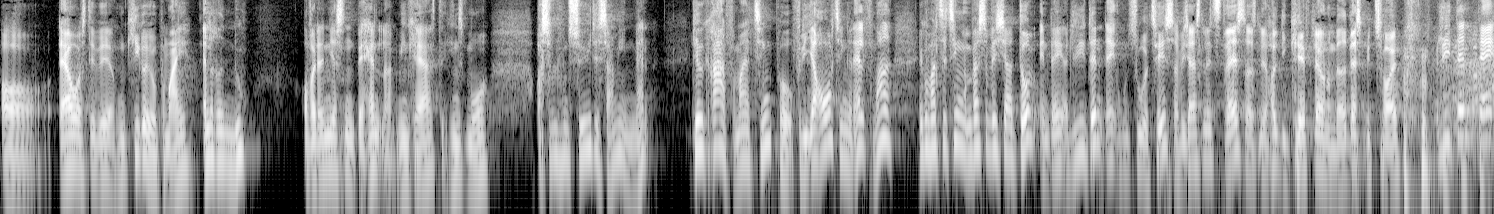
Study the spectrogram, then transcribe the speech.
Og der er jo også det ved, at hun kigger jo på mig allerede nu, og hvordan jeg sådan behandler min kæreste, hendes mor. Og så vil hun søge det samme i en mand. Det er jo ikke rart for mig at tænke på, fordi jeg overtænker det alt for meget. Jeg kommer bare til at tænke hvad så hvis jeg er dum en dag, og det er lige den dag, hun suger til sig, hvis jeg er sådan lidt stresset og sådan lidt, hold din kæft, lav noget mad, vask mit tøj. Og lige den dag,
